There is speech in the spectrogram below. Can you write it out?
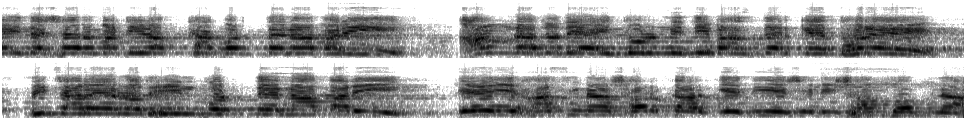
এই দেশের মাটি রক্ষা করতে না পারি, আমরা যদি এই দুর্নীতিবাজদেরকে ধরে বিচারের অধীন করতে না পারি, এই হাসিনা সরকারকে দিয়ে সেটি সম্ভব না।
